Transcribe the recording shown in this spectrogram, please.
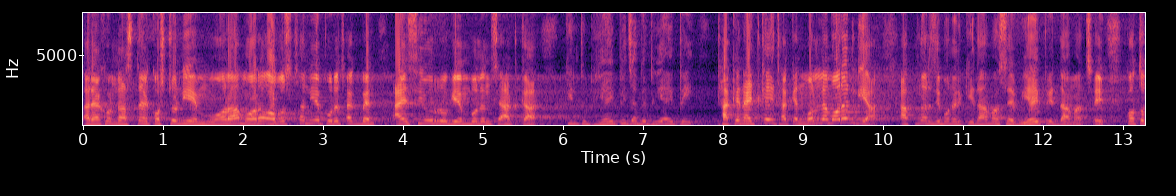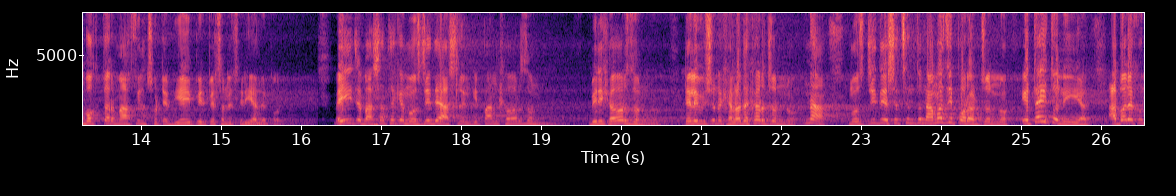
আর এখন রাস্তায় কষ্ট নিয়ে মরা মরা অবস্থা নিয়ে পড়ে থাকবেন আইসিউর রোগী, অ্যাম্বুলেন্সে আটকা। কিন্তু ভিআইপি যাবে, ভিআইপি। থাকেন, আটকেই থাকেন, মরলে মরেন গিয়া। আপনার জীবনের কি দাম আছে? ভিআইপির দাম আছে। কত বক্তার মাহফিল ছোটে ভিআইপির পেছনে সিরিয়ালে পড়ে। এই যে বাসা থেকে মসজিদে আসলেন কি, পান খাওয়ার জন্য? বিড়ি খাওয়ার জন্য? টেলিভিশনে খেলা দেখার জন্য। না, মসজিদে এসেছেন তো নামাজই পড়ার জন্য। এটাই তো নিয়াত। আবার এখন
